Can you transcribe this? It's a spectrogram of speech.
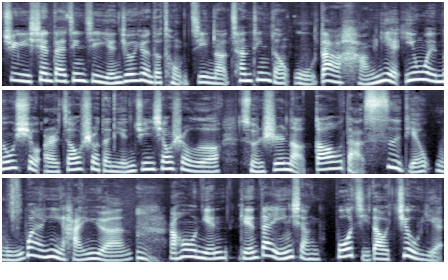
据现代经济研究院的统计呢，餐厅等五大行业因为 no show 而遭受的年均销售额损失呢，高达四点五万亿韩元。嗯，然后连连带影响波及到就业。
